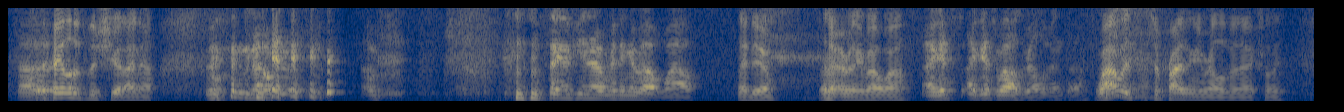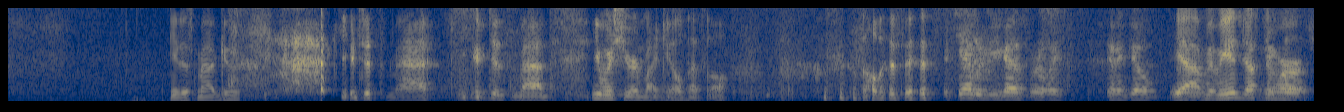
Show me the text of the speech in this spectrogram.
uh, Halo's the shit, I know. no. I'm, I'm saying if you know everything about WoW, I do. I know everything about WoW. I guess I guess WoW is relevant though. WoW is surprisingly relevant, actually. You're just mad, because You're just mad. You're just mad. You wish you were in my guild, that's all. that's all this is. I can't believe you guys were like in a guild. Yeah, in- me me and Justin were college.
